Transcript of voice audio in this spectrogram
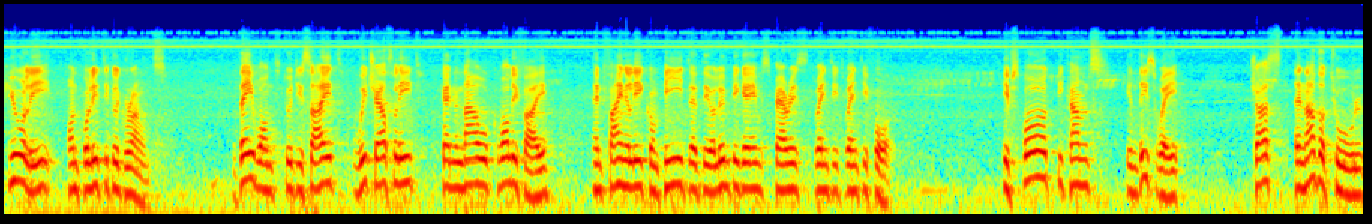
purely on political grounds. They want to decide which athlete can now qualify and finally compete at the Olympic Games Paris 2024. If sport becomes, in this way, just another tool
